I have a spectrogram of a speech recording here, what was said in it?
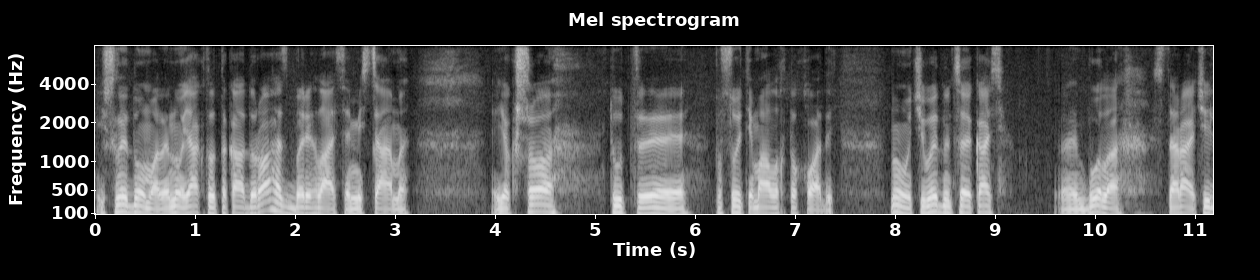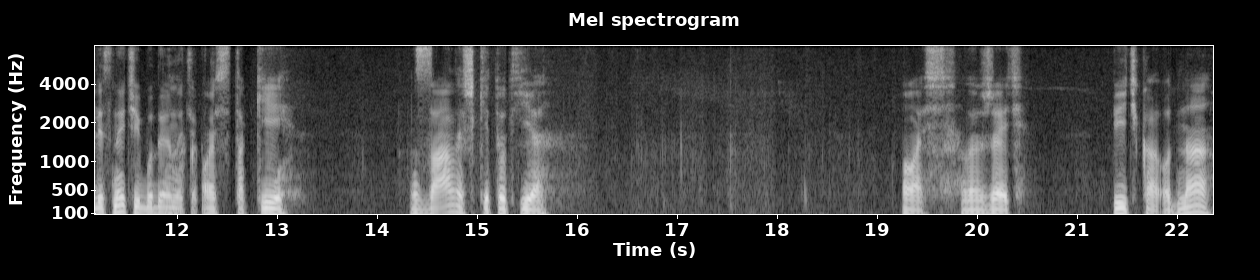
йшли, думали, ну як тут така дорога зберіглася місцями, якщо тут е, по суті мало хто ходить. Ну, очевидно, це якась е, була стара чи лісничий будиночок. Ось такі залишки тут є. Ось лежить пічка одна.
